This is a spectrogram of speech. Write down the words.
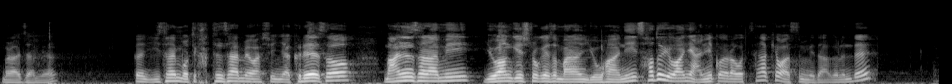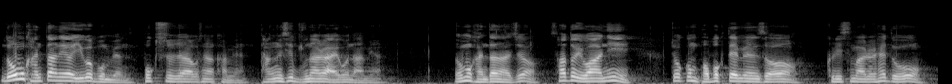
말하자면. 그러니까 이 사람이 어떻게 같은 사람이라고 할 수 있냐. 그래서 많은 사람이 요한계시록에서 말하는 요한이 사도 요한이 아닐 거라고 생각해 왔습니다. 그런데 너무 간단해요. 이걸 보면. 복수자라고 생각하면. 당시 문화를 알고 나면. 너무 간단하죠. 사도 요한이 조금 버벅대면서 그리스말을 해도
